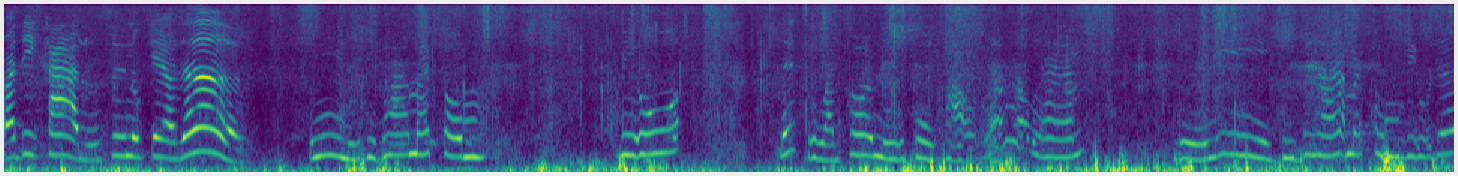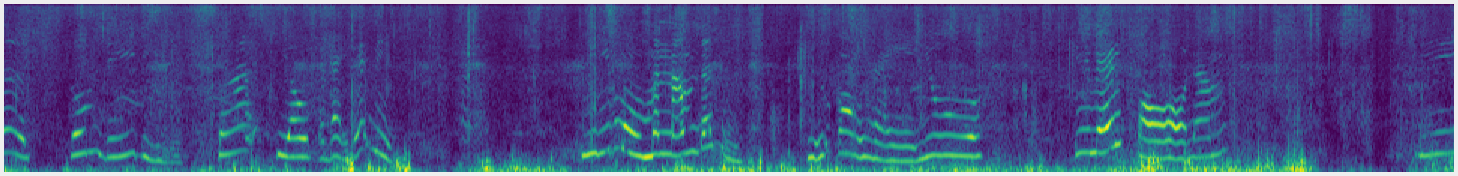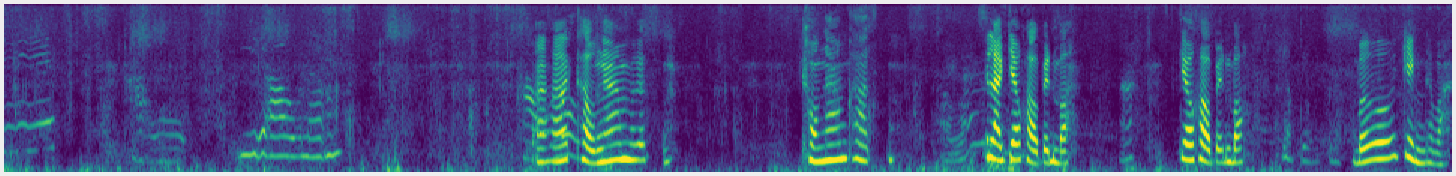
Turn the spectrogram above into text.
สวัสดีค่ะ หนูซื้อนกแก้วเด้อวันนี้หนูถือพามาชมวิวในสวนพ่อหนูปลูกเขางามงามหนูนี่ถือพามาชมวิวเด้อร่มดีดีมาเที่ยวกันได้เด้อนี่มีหมูมันน้ำเด้อนี่ถือกล้องให้ยูมีแมงปอน้ำมี เขา เที่ยวน้ำเขาอ่าฮะเขางามเลยเขางามค่ะเขาว่าเวลาเกี่ยวเขาเป็นบ่ฮะเกี่ยวเขาเป็นบ่เที่ยวเป็นตัวเบ้อเก่งเถอะวะ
